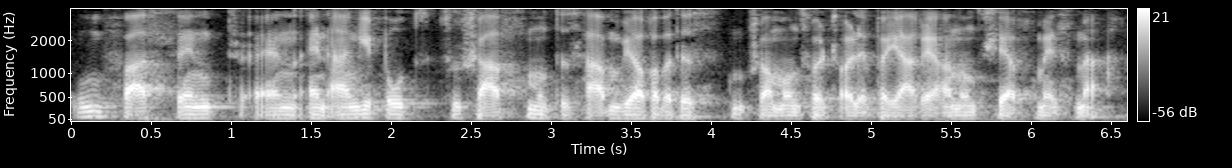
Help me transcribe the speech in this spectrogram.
umfassend ein, ein Angebot zu schaffen und das haben wir auch, aber das schauen wir uns halt alle paar Jahre an und schärfen es nach.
